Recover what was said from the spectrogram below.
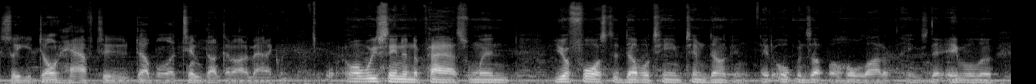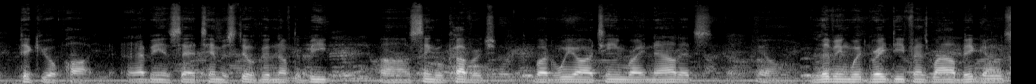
so you don't have to double a Tim Duncan automatically? Well, we've seen in the past when you're forced to double team Tim Duncan, it opens up a whole lot of things. They're able to pick you apart. And that being said, Tim is still good enough to beat uh, single coverage, but we are a team right now that's you know living with great defense by our big guys.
